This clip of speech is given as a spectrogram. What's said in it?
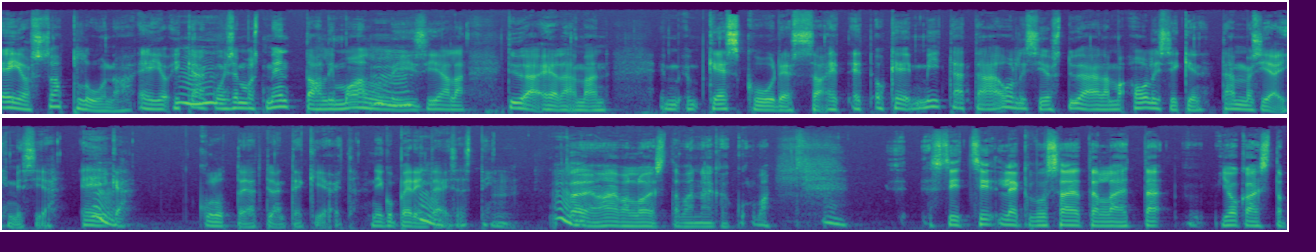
ei ole sapluuna, ei ole ikään kuin mm-hmm. semmoista mentaalimallia mm-hmm. siellä työelämän keskuudessa, että et, okei, mitä tämä olisi, jos työelämä olisikin tämmöisiä ihmisiä, eikä mm. kuluttajatyöntekijöitä, niin kuin perinteisesti. Mm. Mm. Toi on aivan loistava näkökulma. Mm. Sitten sillekin voisi ajatella, että jokaista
